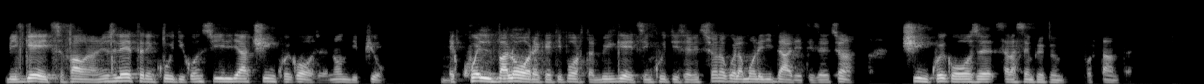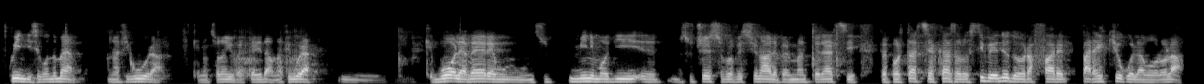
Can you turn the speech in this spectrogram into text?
Bill Gates fa una newsletter in cui ti consiglia cinque cose, non di più. Mm. E quel valore che ti porta Bill Gates, in cui ti seleziona quella mole di dati e ti seleziona cinque cose sarà sempre più importante. Quindi, secondo me, una figura, che non sono io per carità, una figura mh, che vuole avere un, un minimo di eh, successo professionale per mantenersi, per portarsi a casa lo stipendio, dovrà fare parecchio quel lavoro là,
